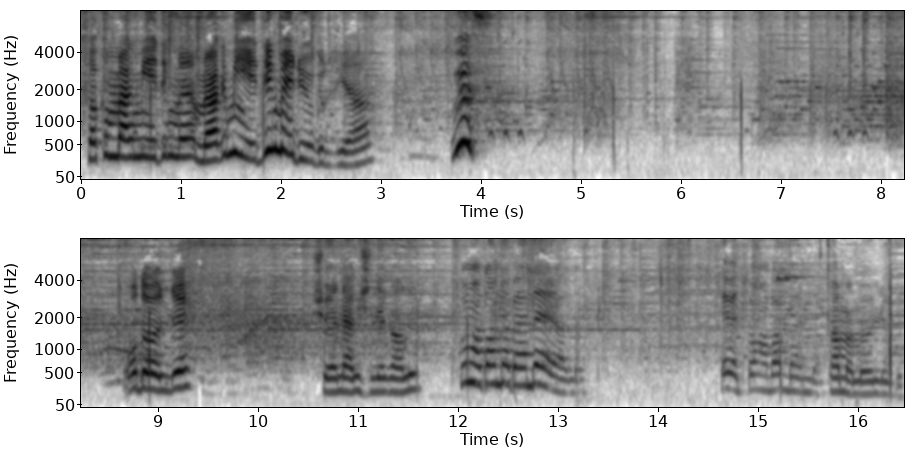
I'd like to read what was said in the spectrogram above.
Sakın mermi yedirme. Mermi yedirme diyoruz ya. Üf. O da öldü. Şu enerjileri alayım. Son adam da bende herhalde. Evet son adam bende. Tamam öldürdük.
